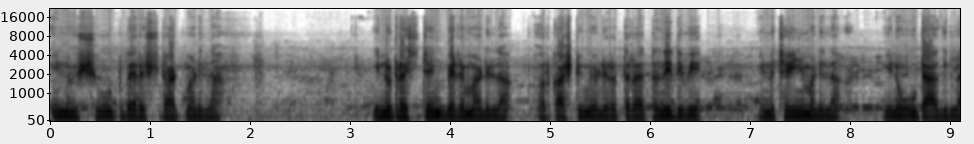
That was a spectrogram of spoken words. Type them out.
ಇನ್ನು ಶೂಟ್ ಬೇರೆ ಸ್ಟಾರ್ಟ್ ಮಾಡಿಲ್ಲ. ಇನ್ನು ಡ್ರೆಸ್ ಚೇಂಜ್ ಬೇರೆ ಮಾಡಿಲ್ಲ. ಅವ್ರ ಕಾಸ್ಟ್ಯೂಮ್ ಹೇಳಿರೋ ಥರ ತಂದಿದ್ದೀವಿ. ಇನ್ನು ಚೇಂಜ್ ಮಾಡಿಲ್ಲ. ಇನ್ನು ಊಟ ಆಗಿಲ್ಲ.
